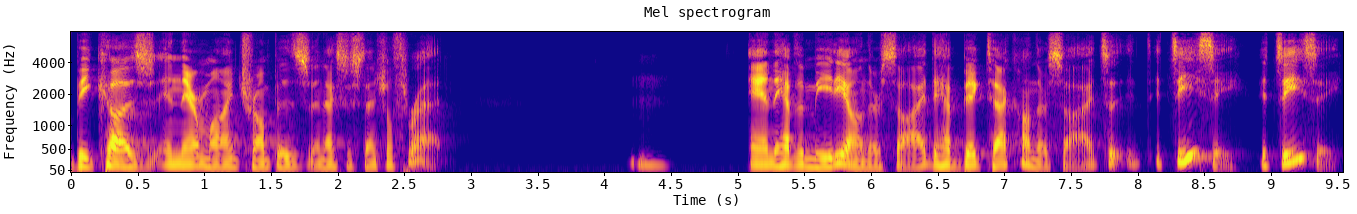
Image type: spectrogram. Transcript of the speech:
because in their mind Trump is an existential threat. Mm. And they have the media on their side, they have big tech on their side. So it, it's easy. It's easy.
